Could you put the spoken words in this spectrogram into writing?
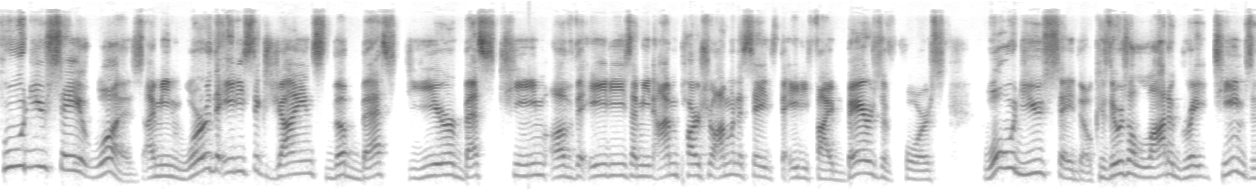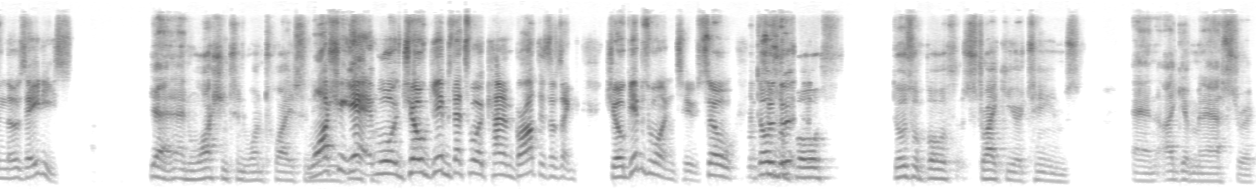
who would you say it was? I mean, were the 86 Giants the best year, best team of the 80s? I mean, I'm partial. I'm going to say it's the 85 Bears, of course. What would you say, though? Because there was a lot of great teams in those 80s. Yeah, and Washington won twice. Washington, yeah. Well, Joe Gibbs, that's what kind of brought this. I was like, Joe Gibbs won too. So, but those so the, both those were both strike year teams, and I give them an asterisk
